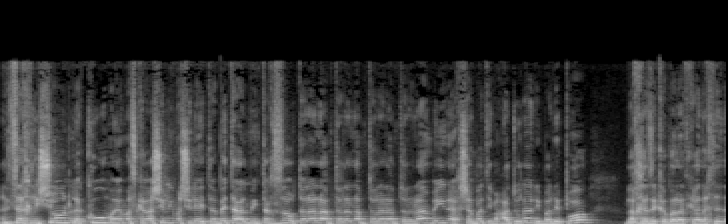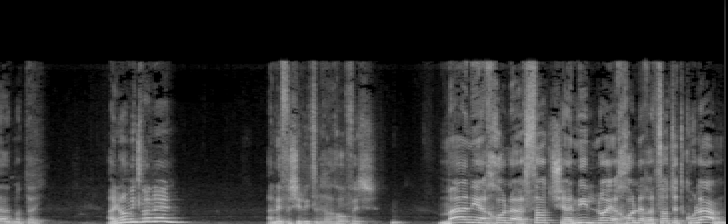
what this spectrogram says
אני צריך לישון, לקום, היום אזכרה של אמא שלי הייתה בית העלמין, תחזור, טללם, טללם, טללם, טללם, והנה עכשיו באתי מחתונה, אני בא לפה, ואחרי זה קבלת קהל, לך תדע עד מתי. אני לא מתלונן. הנפש שלי צריכה חופש. מה אני יכול לעשות שאני לא יכול לרצות את כולם?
